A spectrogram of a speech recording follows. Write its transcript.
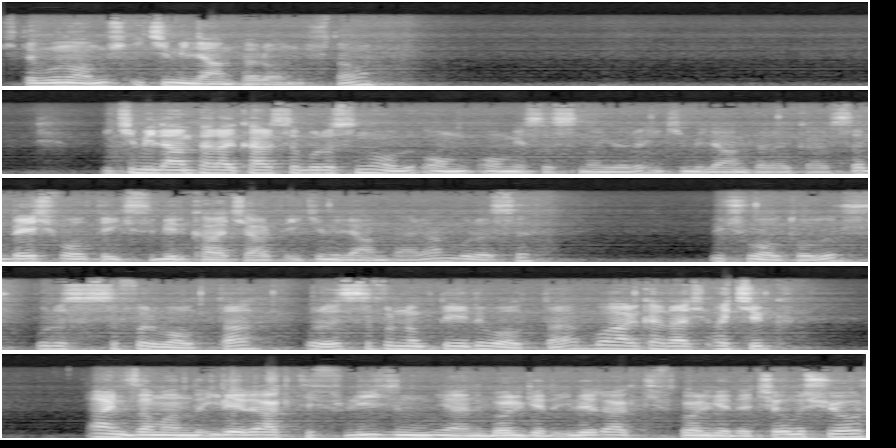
işte bunu olmuş 2 miliamper olmuş tamam 2 miliamper akarsa burası ne olur? Ohm, ohm yasasına göre 2 miliamper akarsa 5 volt eksi 1K çarpı 2 miliamperden burası 3 volt olur. Burası 0 voltta. Burası 0.7 voltta. Bu arkadaş açık. Aynı zamanda ileri aktif region yani bölgede ileri aktif bölgede çalışıyor.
